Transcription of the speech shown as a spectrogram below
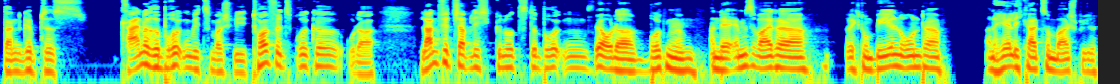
Dann gibt es kleinere Brücken, wie zum Beispiel die Teufelsbrücke oder landwirtschaftlich genutzte Brücken. Ja, oder Brücken an der Ems weiter Richtung Behlen runter, an der Herrlichkeit zum Beispiel.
